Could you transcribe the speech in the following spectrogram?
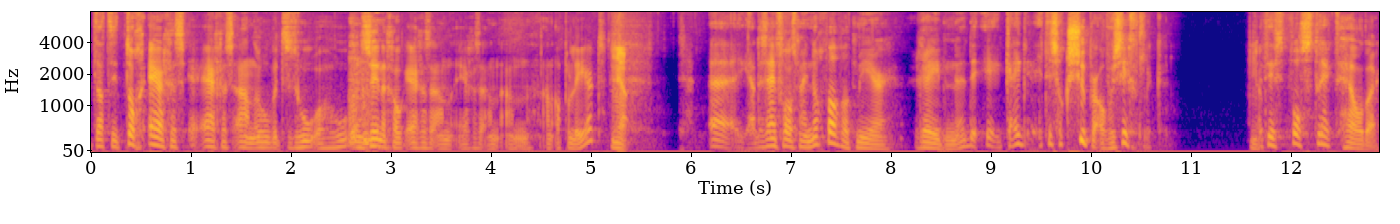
dat dit toch ergens, ergens aan, hoe, het, hoe, hoe onzinnig ook ergens aan, ergens aan, aan, aan appelleert. Ja. Eh, ja, er zijn volgens mij nog wel wat meer redenen. De, kijk, het is ook super overzichtelijk. Ja. Het is volstrekt helder.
